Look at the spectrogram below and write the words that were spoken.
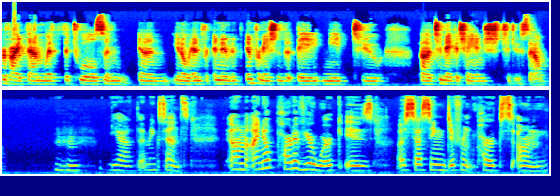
provide them with the tools and and you know and information that they need to uh, to make a change to do so Mm-hmm. Yeah, that makes sense. Um, I know part of your work is assessing different parks um,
